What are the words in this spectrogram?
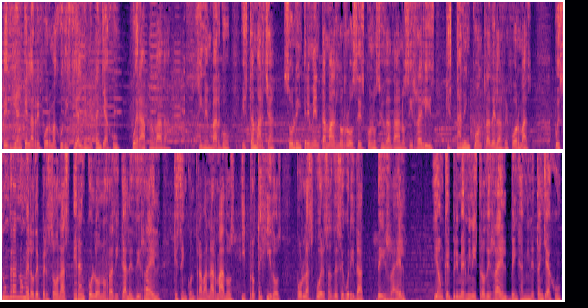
pedían que la reforma judicial de Netanyahu fuera aprobada. Sin embargo, esta marcha solo incrementa más los roces con los ciudadanos israelíes que están en contra de las reformas, pues un gran número de personas eran colonos radicales de Israel que se encontraban armados y protegidos por las fuerzas de seguridad de Israel. Y aunque el primer ministro de Israel, Benjamín Netanyahu,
